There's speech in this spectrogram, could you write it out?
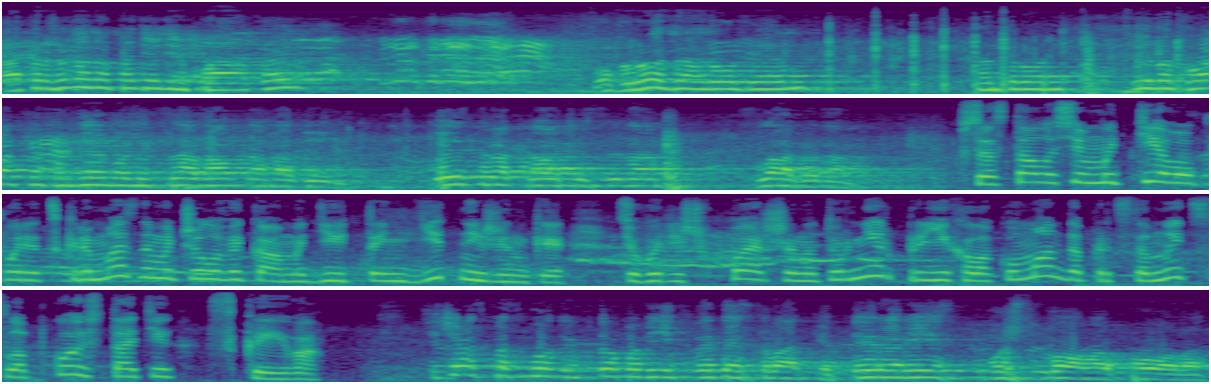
Отражено нападение палкой, угроза оружием, контроль и эвакуация охраняемого лица в автомобиль. Быстро, качественно, слаженно. Все сталося миттєво. Поряд з кремезними чоловіками діють тендітні жінки. Цьогоріч вперше на турнір приїхала команда представниць слабкої статі з Києва. Сейчас посмотрим, кто победит в этой схватке. Террорист мужского пола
